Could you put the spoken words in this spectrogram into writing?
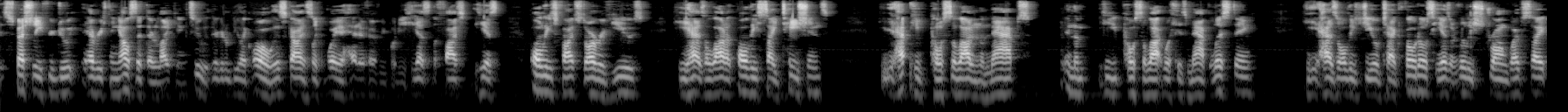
especially if you're doing everything else that they're liking too, they're gonna be like, oh, this guy's like way ahead of everybody. He has the five, he has all these five star reviews. He has a lot of all these citations. He, he posts a lot in the maps. In the he posts a lot with his map listing. He has all these geotag photos. He has a really strong website.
